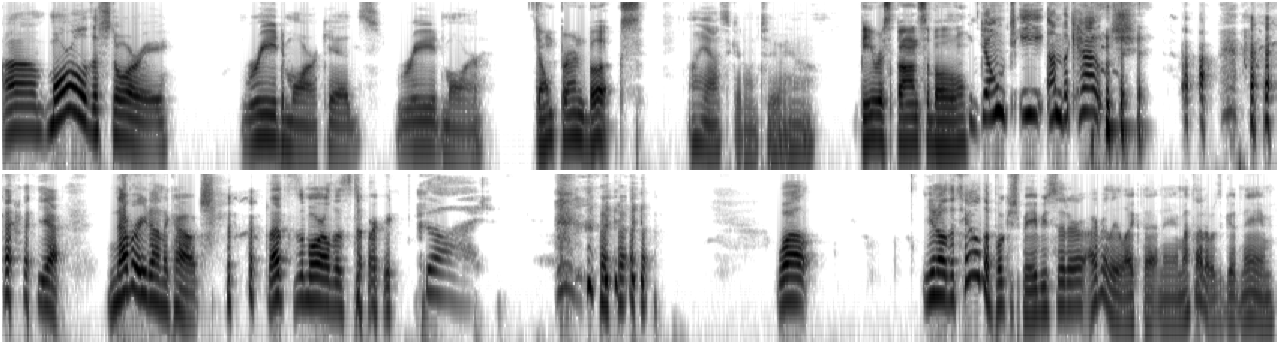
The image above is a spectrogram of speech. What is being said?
Um, moral of the story: read more, kids. Read more. Don't burn books. Oh yeah, that's a good one too. Yeah. Be responsible. Don't eat on the couch. yeah. Never eat on the couch. That's the moral of the story. God. well, you know, the tale of the bookish babysitter, I really like that name. I thought it was a good name.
